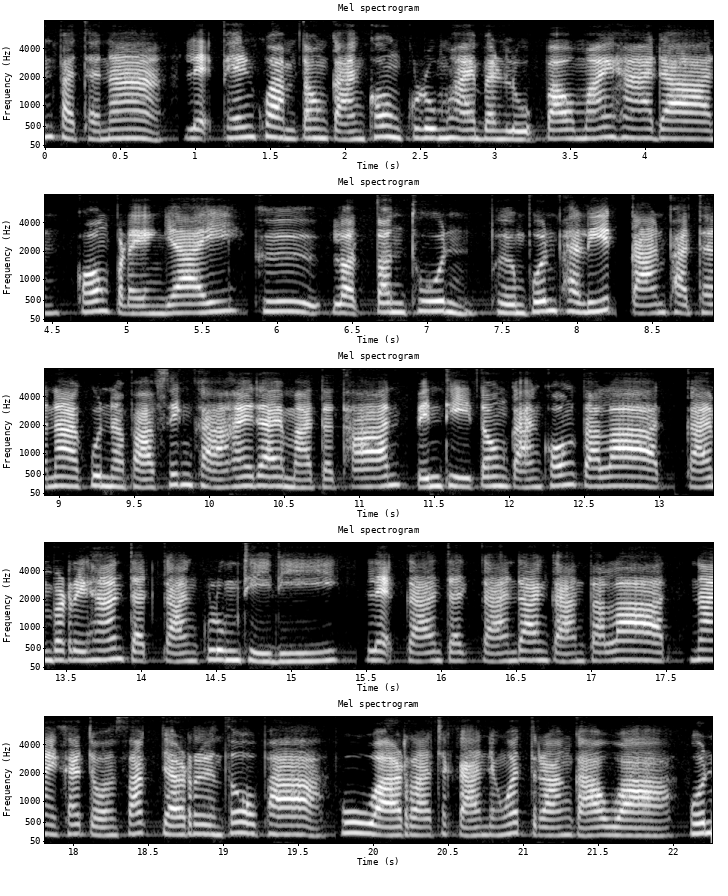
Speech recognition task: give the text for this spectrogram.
นพัฒนา และแผนความต้องการของกลุ่มให้บรรลุเป้าหมายหาดานของแปลงใหญ่คือลดต้นทุน เพิ่มผลผลิตการพัฒนาคุณภาพสินค้าให้ได้มาตรฐาน เป็นที่ต้องการของตลาด การบริหารจัดการกลุ่มที่ดี และการจัดการด้านการตลาด นายขจรศักดิ์เจริญโซภา ผู้ว่าราชการจังหวัดตรังกาวา ผล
